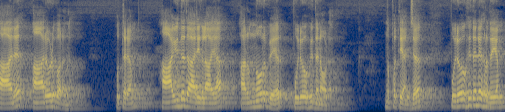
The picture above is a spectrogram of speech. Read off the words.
ആര് ആരോട് പറഞ്ഞു? ഉത്തരം ആയുധധാരികളായ അറുന്നൂറ് പേർ പുരോഹിതനോട്. മുപ്പത്തിയഞ്ച് പുരോഹിതന്റെ ഹൃദയം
